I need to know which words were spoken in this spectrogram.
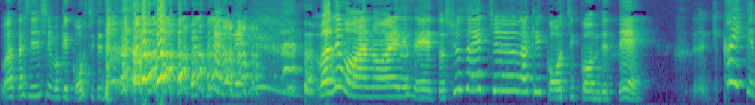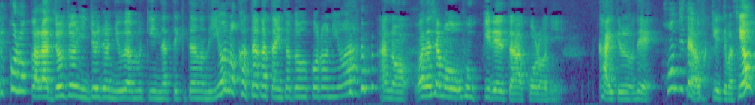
私自身も結構落ちてた。なので、まあでも、あの、あれです、えっ、と、取材中は結構落ち込んでて、書いてる頃から徐々に徐々に上向きになってきたので、世の方々に届く頃には、あの、私はもう吹っ切れた頃に書いてるので、本自体は吹っ切れてますよ。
